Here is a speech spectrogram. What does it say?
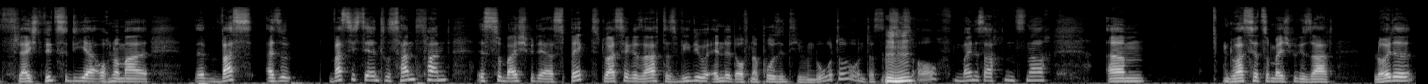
vielleicht willst du die ja auch nochmal, äh, was, also was ich sehr interessant fand, ist zum Beispiel der Aspekt, du hast ja gesagt, das Video endet auf einer positiven Note und das ist mhm. es auch, meines Erachtens nach. Ähm, du hast ja zum Beispiel gesagt, Leute,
